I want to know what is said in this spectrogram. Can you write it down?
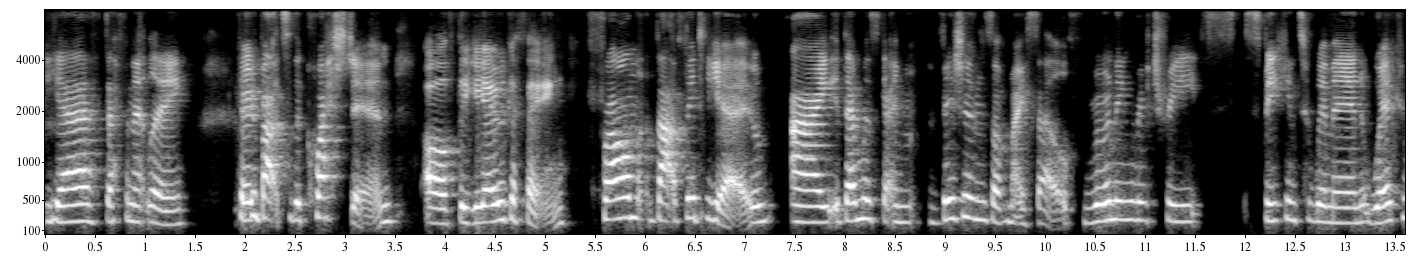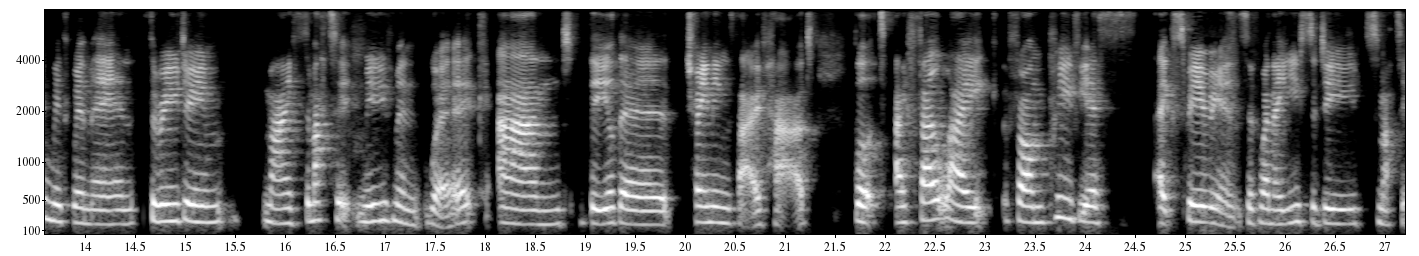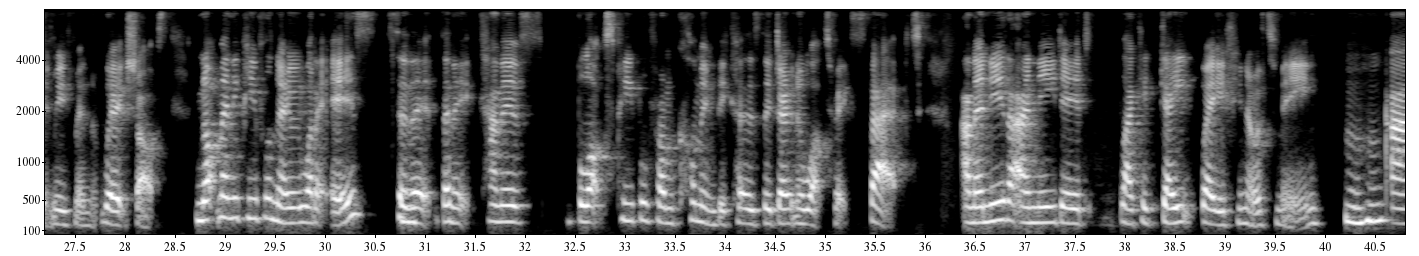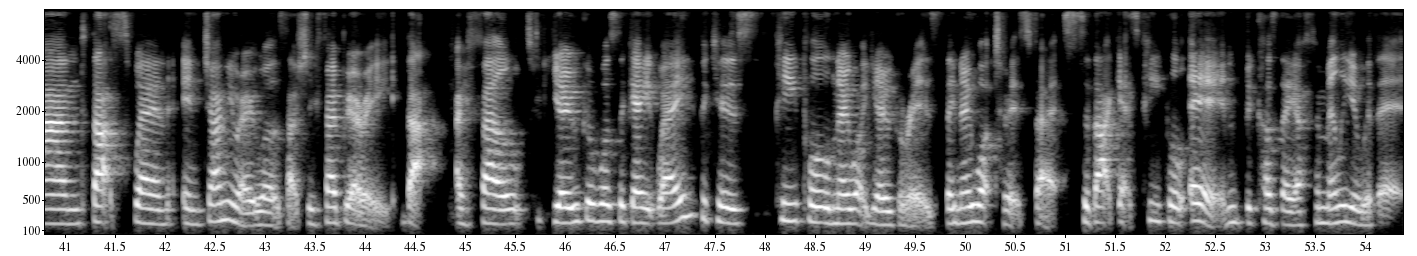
Yeah definitely. Going back to the question of the yoga thing from that video i then was getting visions of myself running retreats speaking to women working with women through doing my somatic movement work and the other trainings that I've had. But I felt like from previous experience of when I used to do somatic movement workshops. Not many people know what it is, so mm. that then it kind of blocks people from coming because they don't know what to expect. And I knew that I needed like a gateway, if you know what I mean. Mm-hmm. And that's when in January, well, it's actually February, that I felt yoga was the gateway because people know what yoga is, they know what to expect. So that gets people in because they are familiar with it.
